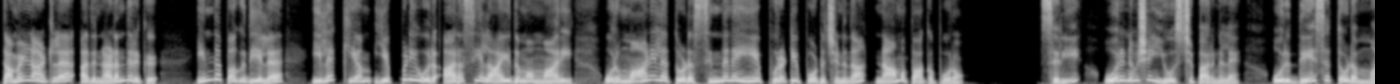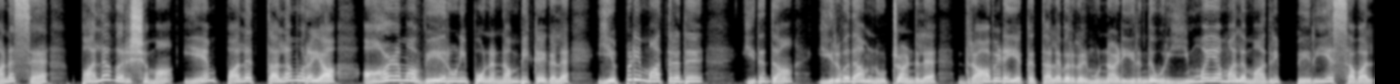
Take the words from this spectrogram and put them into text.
தமிழ்நாட்டுல அது நடந்திருக்கு. இந்த பகுதியில இலக்கியம் எப்படி ஒரு அரசியல் ஆயுதமா மாறி ஒரு மாநிலத்தோட சிந்தனையே புரட்டி போட்டுச்சுன்னு தான் நாம பார்க்க போறோம். சரி ஒரு நிமிஷம் யோசிச்சு பாருங்களேன். ஒரு தேசத்தோட மனச பல வருஷமா ஏன் பல தலைமுறையா ஆழமா வேரூனி போன நம்பிக்கைகளை எப்படி மாத்துறது? இதுதான் இருபதாம் நூற்றாண்டுல திராவிட இயக்க தலைவர்கள் முன்னாடி இருந்த ஒரு இமயமலை மாதிரி பெரிய சவால்.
